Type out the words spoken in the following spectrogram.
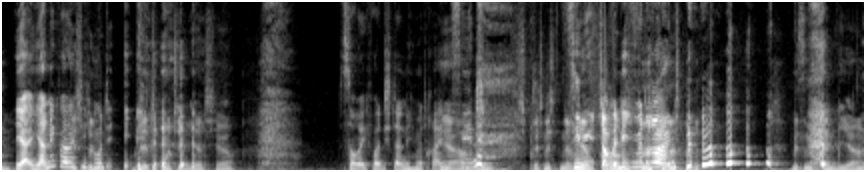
bin, ja, Janik war ich richtig bin motiviert. richtig motiviert hier. Sorry, ich wollte dich da nicht mit Ja. reinziehen. Sprich nicht in der Zieh mich damit nicht mit rein. Wir sind kein Wir.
